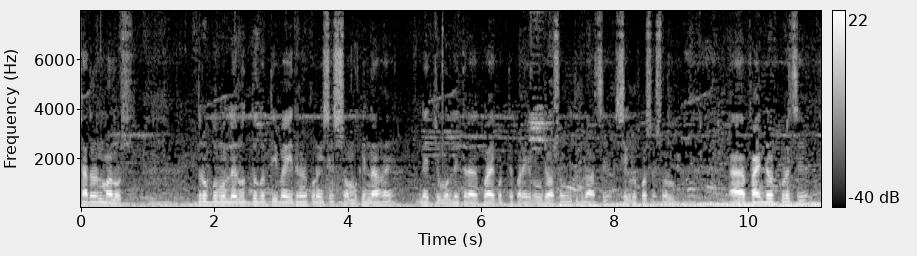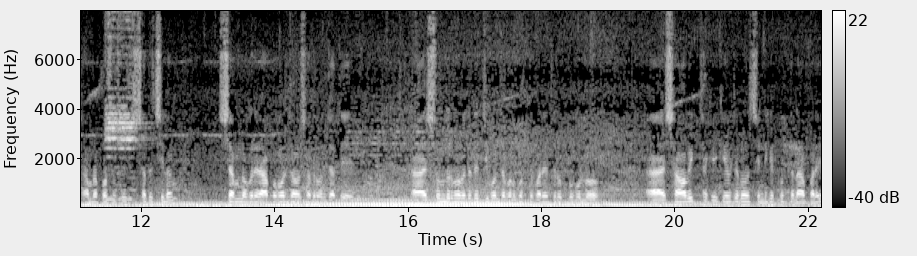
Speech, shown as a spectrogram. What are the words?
সাধারণ মানুষ দ্রব্যমূল্যের ঊর্ধ্বগতি বা এই ধরনের কোনো ইস্যুর সম্মুখীন না হয়, ন্যায্য মূল্যে তারা ক্রয় করতে পারে এবং যে অসঙ্গতিগুলো আছে সেগুলো প্রশাসন ফাইন্ড আউট করেছে। আমরা প্রশাসনের সাথে ছিলাম। শ্যামনগরের আপামর জনসাধারণ যাতে সুন্দরভাবে তাদের জীবনযাপন করতে পারে, দ্রব্যমূল্য স্বাভাবিক থাকে, কেউ যেন সিন্ডিকেট করতে না পারে।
